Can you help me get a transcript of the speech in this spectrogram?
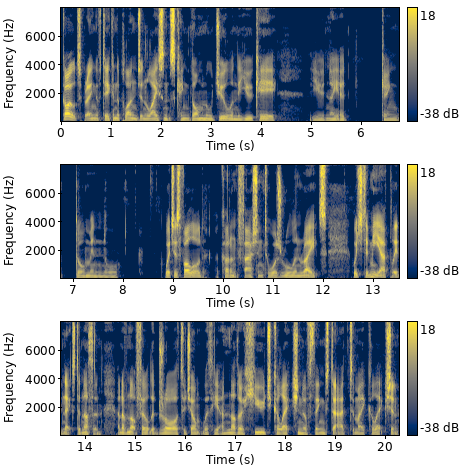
Coiled Spring have taken the plunge and licensed Kingdomino Duel in the UK, the United King Domino, which has followed a current fashion towards roll and writes, which to me I've played next to nothing, and I've not felt the draw to jump with yet another huge collection of things to add to my collection.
